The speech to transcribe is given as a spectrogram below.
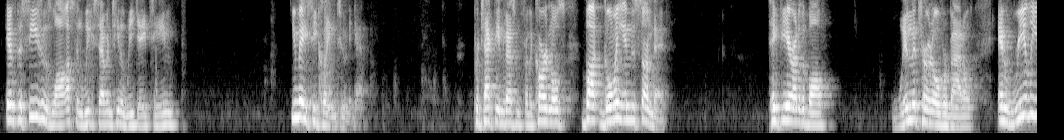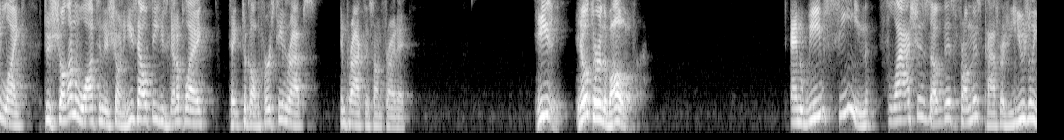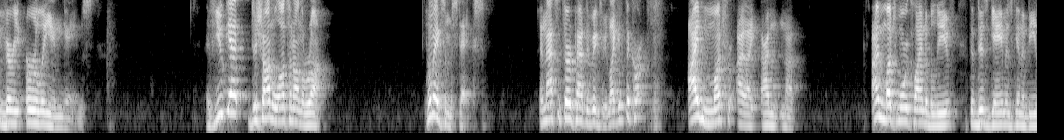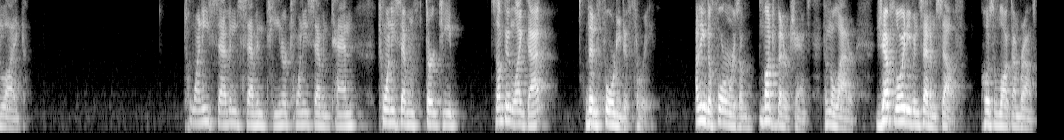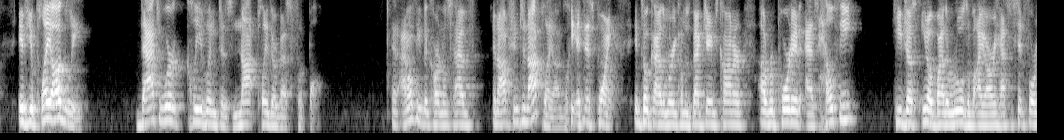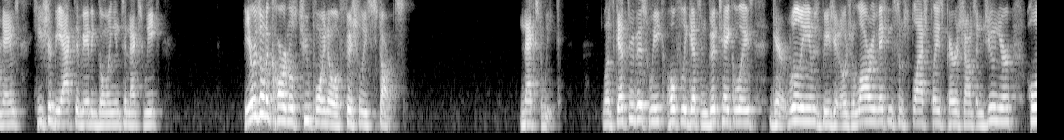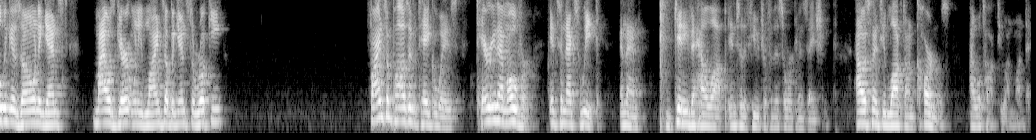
if the season's lost in week 17 and week 18, you may see Clayton Tune again. Protect the investment for the Cardinals, but going into Sunday, take the air out of the ball, win the turnover battle, and really like Deshaun Watson is shown he's healthy. He's going to play. Take, took all the first team reps in practice on Friday. He he'll turn the ball over. And we've seen flashes of this from this pass rush, usually very early in games. If you get Deshaun Watson on the run, he'll make some mistakes. And that's the third path to victory. Like if the car I'd much I like I'm not I'm much more inclined to believe that this game is going to be like 27 17 or 27 10, 27 13, something like that, than 40 to 3. I think the former is a much better chance than the latter. Jeff Lloyd even said himself, host of Locked On Browns, if you play ugly, that's where Cleveland does not play their best football. And I don't think the Cardinals have an option to not play ugly at this point until Kyler Murray comes back. James Conner uh, reported as healthy he just, you know, by the rules of IR, he has to sit four games. He should be activated going into next week. The Arizona Cardinals 2.0 officially starts next week. Let's get through this week. Hopefully, get some good takeaways. Garrett Williams, BJ Ojulari making some splash plays. Paris Johnson Jr. holding his own against Myles Garrett when he lines up against a rookie. Find some positive takeaways, carry them over into next week, and then getting the hell up into the future for this organization. Alex Clancy locked on Cardinals. I will talk to you on Monday.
